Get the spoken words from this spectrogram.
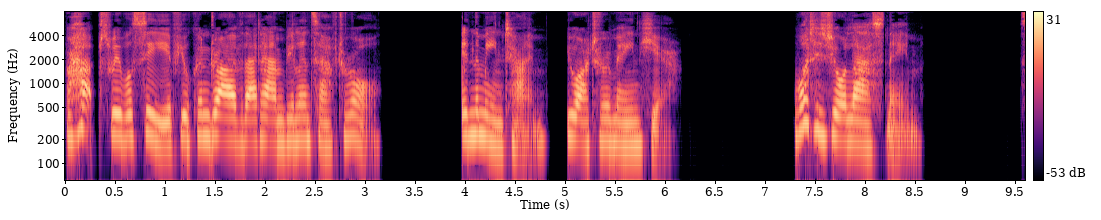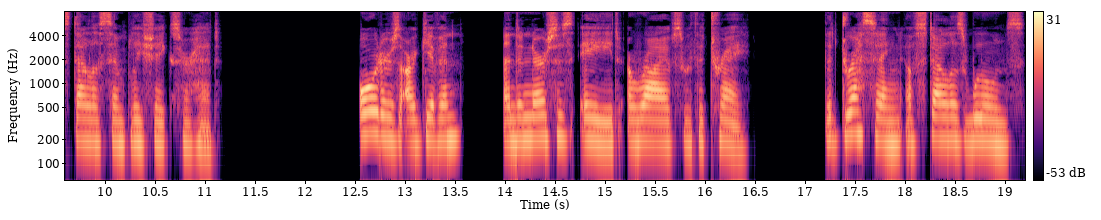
Perhaps we will see if you can drive that ambulance after all. In the meantime, you are to remain here. What is your last name? Stella simply shakes her head. Orders are given, and a nurse's aide arrives with a tray. The dressing of Stella's wounds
